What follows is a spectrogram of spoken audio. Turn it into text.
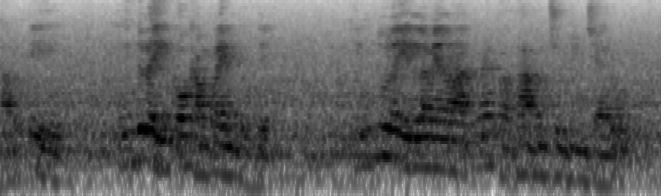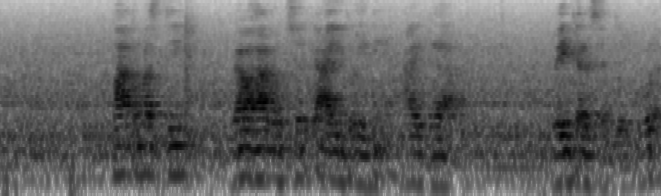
కాబట్టి ఇందులో ఇంకో కంప్లైంట్ ఉంది. హిందువుల ఇళ్ళ మీద మాత్రమే ప్రతాపం చూపించారు. పాత బస్తీ వ్యవహారం వచ్చేసరికి ఆగిపోయింది. హైడ్రా వెహికల్స్ అని చెప్పి కూడా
